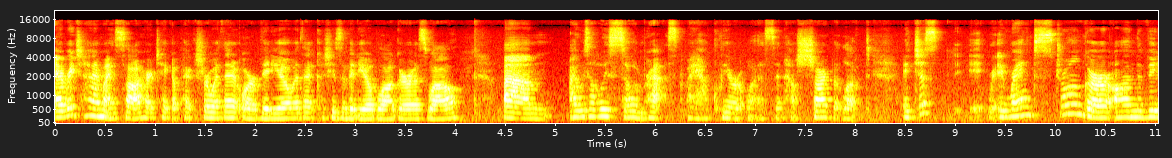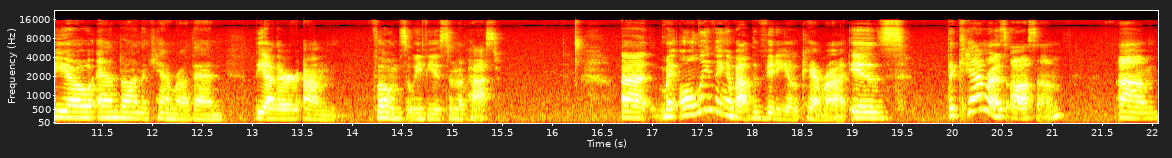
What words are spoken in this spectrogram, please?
every time I saw her take a picture with it or a video with it because she's a video blogger as well um, I was always so impressed by how clear it was and how sharp it looked. It just it, it ranked stronger on the video and on the camera than the other um, phones that we've used in the past. Uh, my only thing about the video camera is the camera is awesome um,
